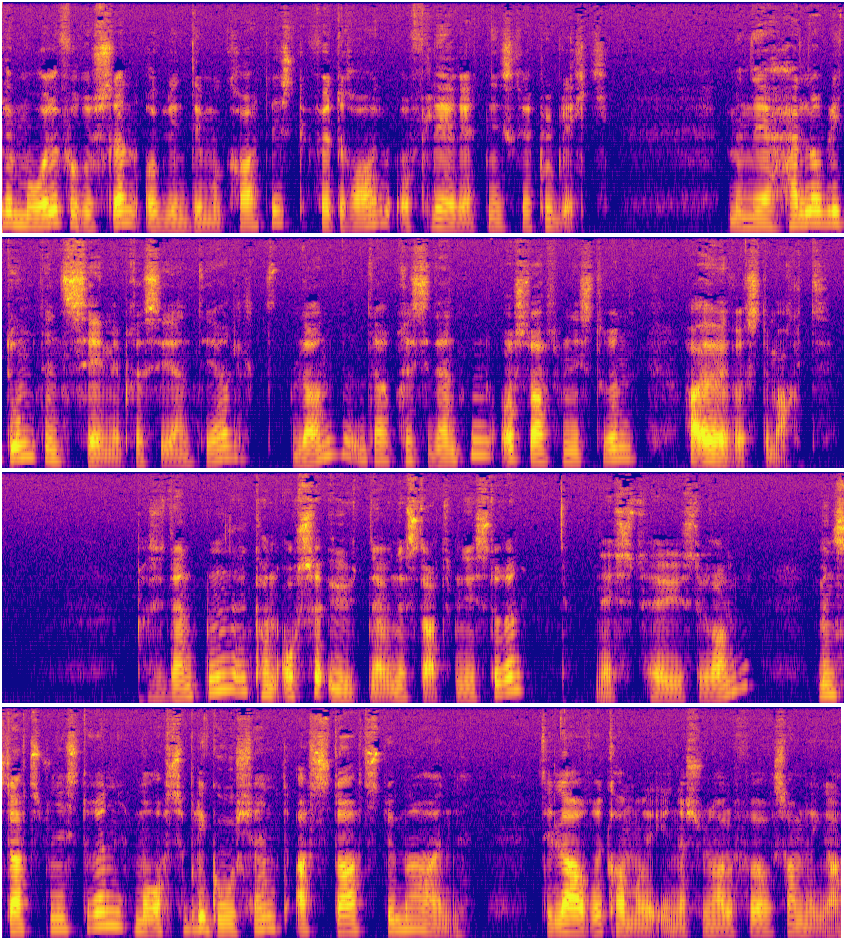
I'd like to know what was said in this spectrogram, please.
ble målet for Russland å bli en demokratisk, føderal og fleretnisk republikk men det er heller blitt om til en semipresidentielt land der presidenten og statsministeren har øverste makt. Presidenten kan også utnevne statsministeren, nest høyeste rang, men statsministeren må også bli godkjent av statsdumaen, det lavere kammeret i nasjonalforsamlinga.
